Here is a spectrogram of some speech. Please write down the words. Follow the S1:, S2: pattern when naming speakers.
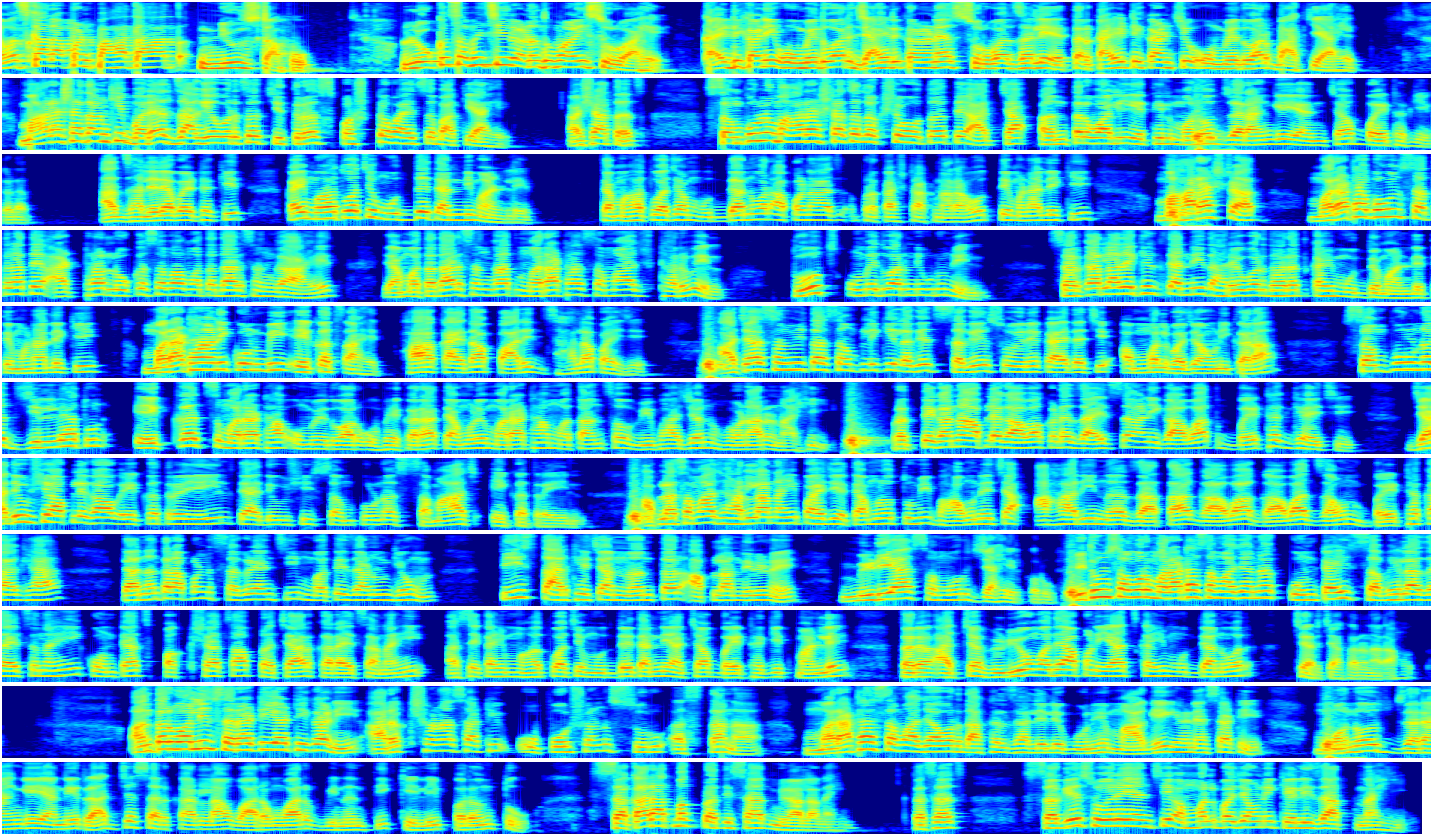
S1: नमस्कार आपण पाहत आहात न्यूज टापू. लोकसभेची रणधुमाळी सुरू आहे. काही ठिकाणी उमेदवार जाहीर करण्यास सुरुवात झाली आहे तर काही ठिकाणचे उमेदवार बाकी आहेत. महाराष्ट्रात आणखी बऱ्याच जागेवरचं चित्र स्पष्ट व्हायचं बाकी आहे. अशातच संपूर्ण महाराष्ट्राचं लक्ष होतं ते आजच्या अंतरवाली येथील मनोज जरांगे यांच्या बैठकीकडं. आज झालेल्या बैठकीत काही महत्त्वाचे मुद्दे त्यांनी मांडले. त्या महत्त्वाच्या मुद्द्यांवर आपण आज प्रकाश टाकणार आहोत. ते म्हणाले की महाराष्ट्रात मराठा बहुल सतरा ते अठरा लोकसभा मतदारसंघ आहेत. या मतदारसंघात मराठा समाज ठरवेल तोच उमेदवार निवडून येईल. सरकारला देखील त्यांनी धारेवर धरत काही मुद्दे मांडले. ते म्हणाले की मराठा आणि कुणबी एकच आहेत. हा कायदा पारित झाला पाहिजे. आचारसंहिता संपली की लगेच सगळे सोयरे कायद्याची अंमलबजावणी करा. संपूर्ण जिल्ह्यातून एकच मराठा उमेदवार उभे करा. त्यामुळे मराठा मतांचं विभाजन होणार नाही. प्रत्येकानं आपल्या गावाकडे जायचं आणि गावात बैठक घ्यायची. ज्या दिवशी आपले गाव एकत्र येईल त्या दिवशी संपूर्ण समाज एकत्र येईल. आपला समाज हरला नाही पाहिजे त्यामुळे तुम्ही भावनेच्या आहारी न जाता गावागावात जाऊन बैठका घ्या. त्यानंतर आपण सगळ्यांची मते जाणून घेऊन तीस तारखेच्या नंतर आपला निर्णय मीडिया समोर जाहीर करू. इथून समोर मराठा समाजानं कोणत्याही सभेला जायचं नाही कोणत्याच पक्षाचा प्रचार करायचा नाही असे काही महत्त्वाचे मुद्दे त्यांनी आजच्या बैठकीत मांडले. तर आजच्या व्हिडिओमध्ये आपण याच काही मुद्द्यांवर चर्चा करणार आहोत. अंतरवाली सराटी या ठिकाणी आरक्षणासाठी उपोषण सुरू असताना मराठा समाजावर दाखल झालेले गुन्हे मागे घेण्यासाठी मनोज जरांगे यांनी राज्य सरकारला वारंवार विनंती केली परंतु सकारात्मक प्रतिसाद मिळाला नाही. तसंच सगळे सोयरे यांची अंमलबजावणी केली जात नाही.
